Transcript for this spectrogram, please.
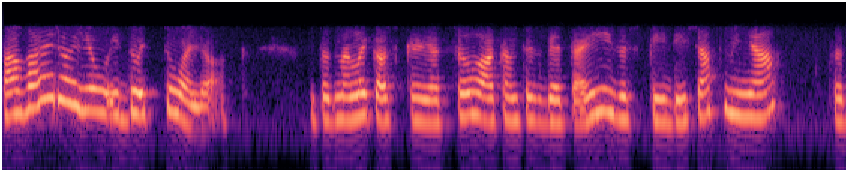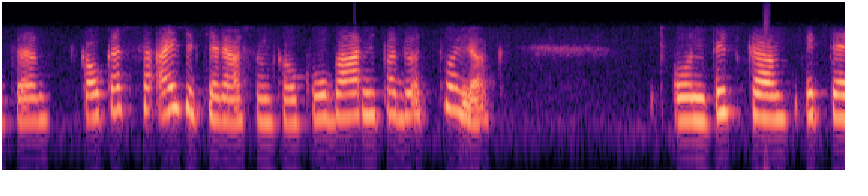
pavairoju, idot toļāk. Un tad man likās, ka, ja cilvēkam tas bija tā īzaspīdīs atmiņā, tad uh, kaut kas aiziķerās un kaut ko bērni padot toļāk. Un tas, ka ir te,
